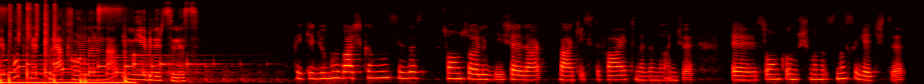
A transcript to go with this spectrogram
ve podcast platformlarından dinleyebilirsiniz. Peki Cumhurbaşkanı'nın size son söylediği şeyler belki istifa etmeden önce e, son konuşmanız nasıl geçti?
